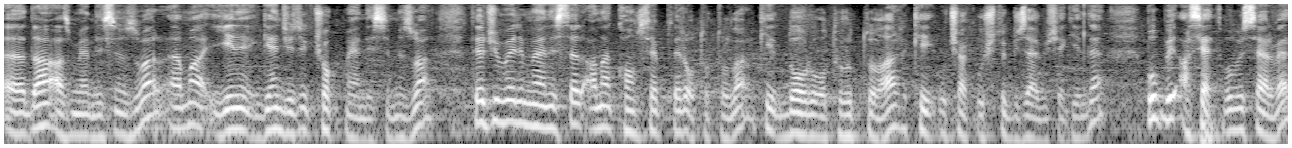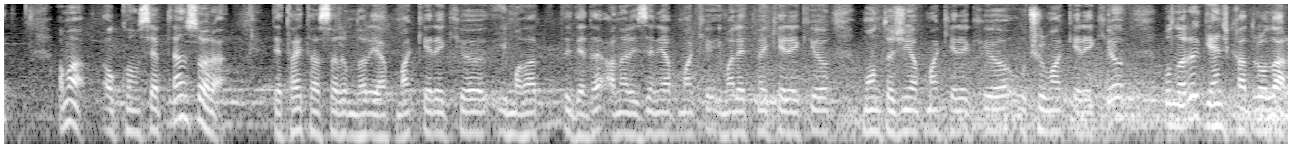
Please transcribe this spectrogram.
Ee, Daha az mühendisimiz var ama yeni gencecik çok mühendisimiz var. Tecrübeli mühendisler ana konseptleri oturttular ki doğru oturttular ki uçak uçtu güzel bir şekilde. Bu bir aset, bu bir servet. Ama o konseptten sonra detay tasarımları yapmak gerekiyor, imalat de analizlerini yapmak, imal etmek gerekiyor, montajı yapmak gerekiyor, uçurmak gerekiyor. Bunları genç kadrolar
